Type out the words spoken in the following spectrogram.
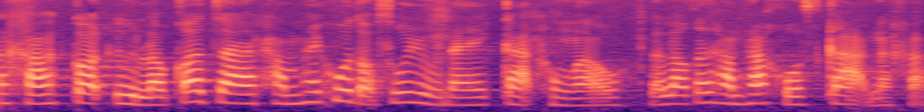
นะคะ ก่อนอื่นเราก็จะทำให้คู่ต่อสู้อยู่ในการ์ดของเรา แล้วเราก็ทำท่าโคสการ์ดนะคะ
